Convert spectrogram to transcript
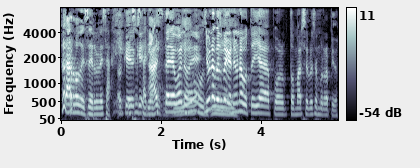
tarro de cerveza. Eso ok. estaría ah, estaría bueno, ¿eh? Yo una vez me gané una botella por tomar cerveza muy rápido.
